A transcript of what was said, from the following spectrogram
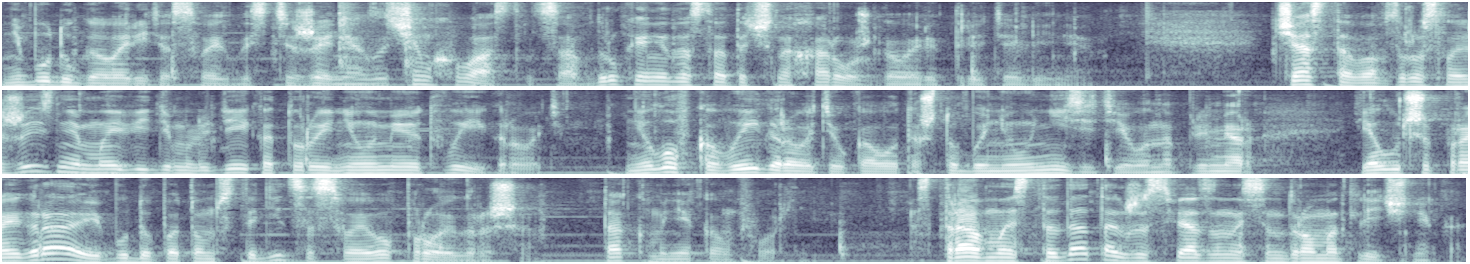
Не буду говорить о своих достижениях, зачем хвастаться, а вдруг я недостаточно хорош, говорит третья линия. Часто во взрослой жизни мы видим людей, которые не умеют выигрывать. Неловко выигрывать у кого-то, чтобы не унизить его. Например, я лучше проиграю и буду потом стыдиться своего проигрыша. Так мне комфортнее. С травмой стыда также связан синдром отличника.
